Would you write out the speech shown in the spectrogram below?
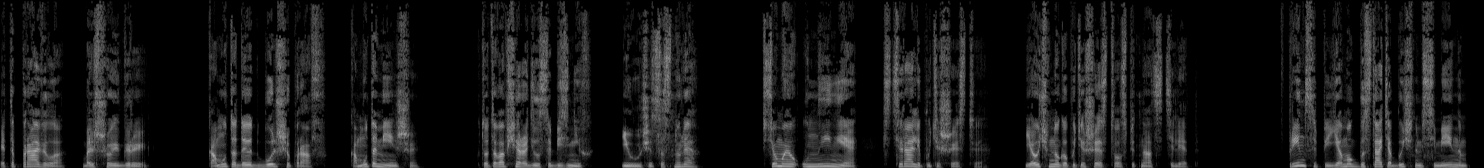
Это правило большой игры. Кому-то дают больше прав, кому-то меньше. Кто-то вообще родился без них и учится с нуля. Все мое уныние стирали путешествия. Я очень много путешествовал с 15 лет. В принципе, я мог бы стать обычным семейным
